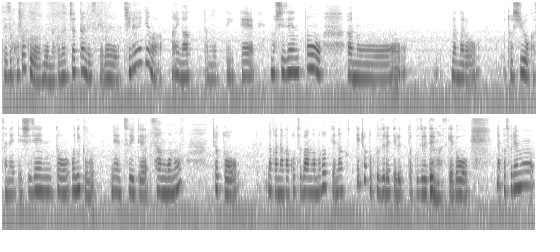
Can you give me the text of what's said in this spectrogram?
全然細くはもうなくなっちゃったんですけど嫌いではないなって思っていてもう自然とあのー、なんだろう年を重ねて自然とお肉もねついて産後のちょっとなかなか骨盤が戻ってなくてちょっと崩れてるって崩れてますけどなんかそれも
